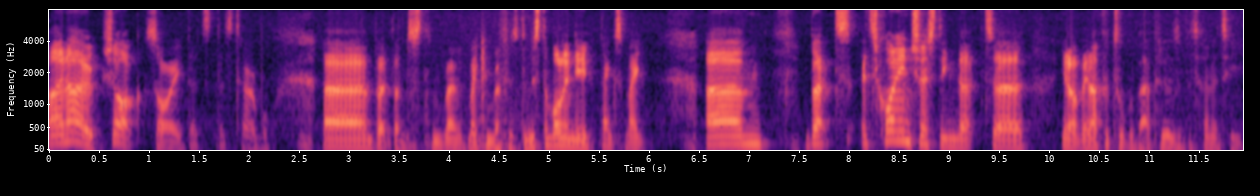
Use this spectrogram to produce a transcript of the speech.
I know, shock. Sorry, that's that's terrible. Um, but I'm just making reference to Mr. Molyneux. Thanks, mate. Um, but it's quite interesting that uh, you know. I mean, I could talk about Pillars of Eternity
